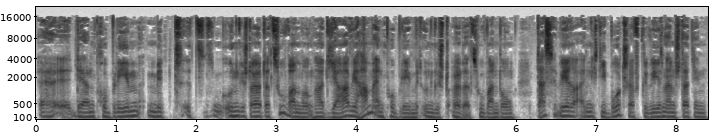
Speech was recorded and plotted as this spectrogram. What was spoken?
äh, der ein Problem mit ungesteuerter Zuwanderung hat. Ja, wir haben ein Problem mit ungesteuerter Zuwanderung. Das wäre eigentlich die Botschaft gewesen, anstatt den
